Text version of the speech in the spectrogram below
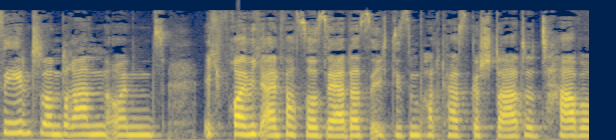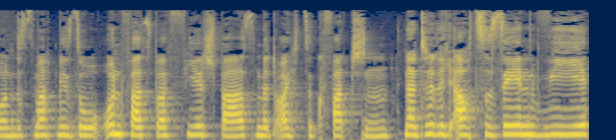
10 schon dran und ich freue mich einfach so sehr, dass ich diesen Podcast gestartet habe und es macht mir so unfassbar viel Spaß, mit euch zu quatschen. Natürlich auch zu sehen, wie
